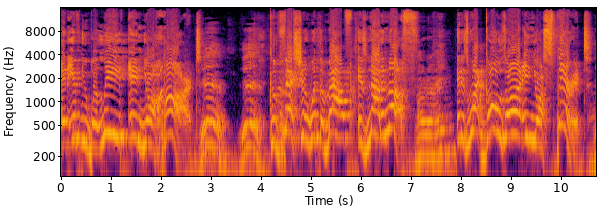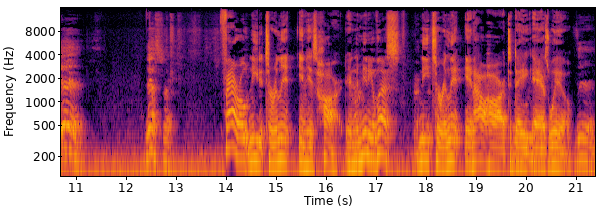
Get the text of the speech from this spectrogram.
and if you believe in your heart. Yes. Yes. Confession with the mouth is not enough. All right. It is what goes on in your spirit. Yes. Yes, sir. Pharaoh needed to relent in his heart, and many of us need to relent in our heart today as well. Yes.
